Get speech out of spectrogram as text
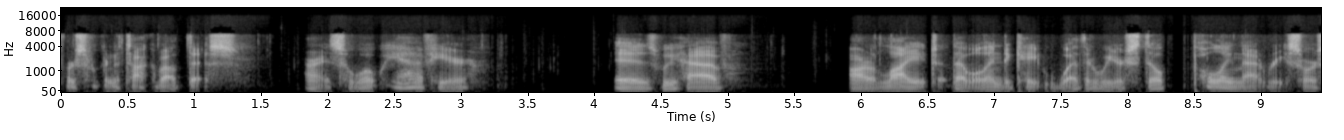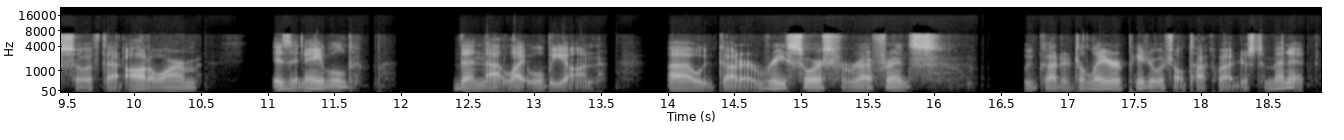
first we're going to talk about this. All right, so what we have here is we have our light that will indicate whether we are still pulling that resource. So if that auto arm is enabled, then that light will be on. Uh, we've got our resource for reference. We've got a delay repeater, which I'll talk about in just a minute. And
